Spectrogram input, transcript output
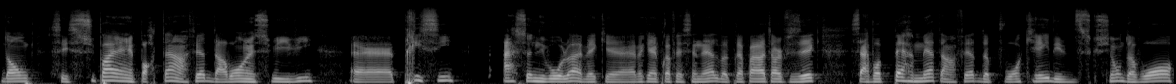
Donc, c'est super important en fait d'avoir un suivi euh, précis à ce niveau-là avec, euh, avec un professionnel, votre préparateur physique. Ça va permettre en fait de pouvoir créer des discussions, de voir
